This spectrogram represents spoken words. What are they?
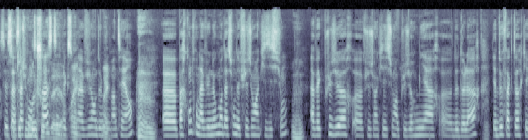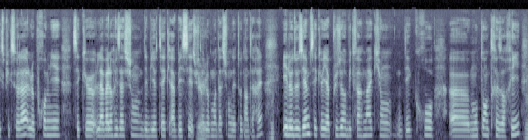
C'est ça, ça contraste avec ce qu'on a vu en 2021. par contre, on a vu une augmentation des fusions-acquisitions, mm-hmm. avec plusieurs fusions-acquisitions à plusieurs milliards euh, de dollars. Mm. Il y a deux facteurs qui expliquent cela. Le premier, c'est que la valorisation des biotech a baissé suite à l'augmentation des taux d'intérêt. Mm. Et le deuxième, c'est qu'il y a plusieurs big pharma qui ont des gros euh, montants de trésorerie mm.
